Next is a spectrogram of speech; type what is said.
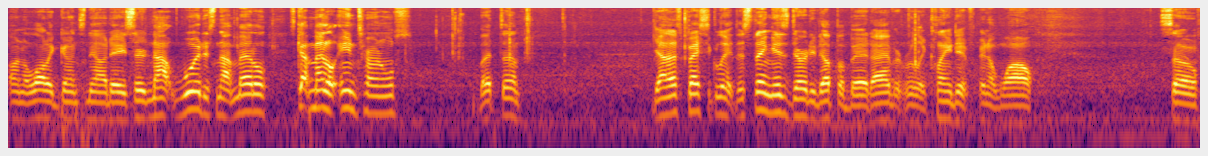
on a lot of guns nowadays. They're not wood, it's not metal. It's got metal internals. But, uh, yeah, that's basically it. This thing is dirtied up a bit. I haven't really cleaned it in a while. So,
